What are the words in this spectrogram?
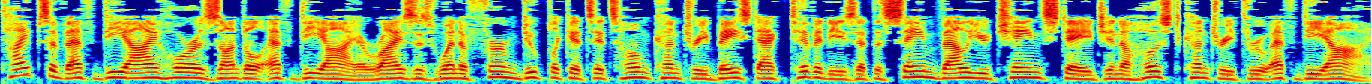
Types of FDI Horizontal FDI arises when a firm duplicates its home country-based activities at the same value chain stage in a host country through FDI.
